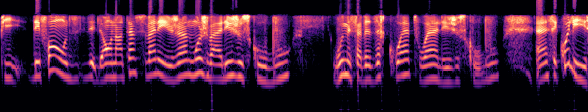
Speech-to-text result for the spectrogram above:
Puis des fois, on, on entend souvent les jeunes, moi, je vais aller jusqu'au bout. Oui, mais ça veut dire quoi, toi, aller jusqu'au bout? Hein? C'est quoi les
